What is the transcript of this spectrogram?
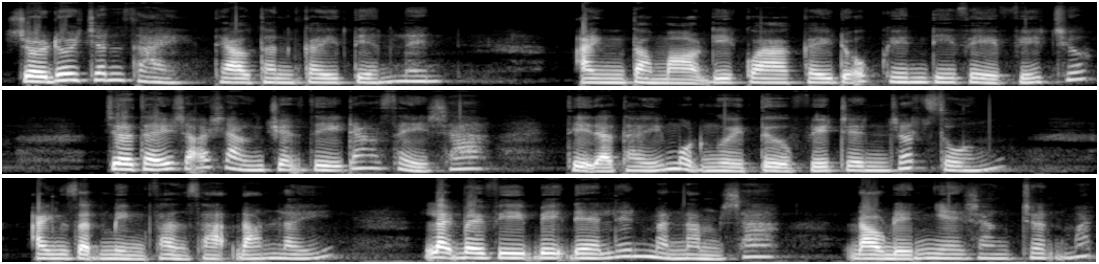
rồi đôi chân dài theo thân cây tiến lên. Anh tò mò đi qua cây đỗ quyên đi về phía trước, chưa thấy rõ ràng chuyện gì đang xảy ra, thì đã thấy một người từ phía trên rớt xuống. Anh giật mình phản xạ đón lấy, lại bởi vì bị đè lên mà nằm ra, đau đến nhe răng trợn mắt.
